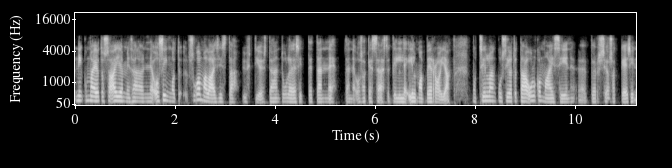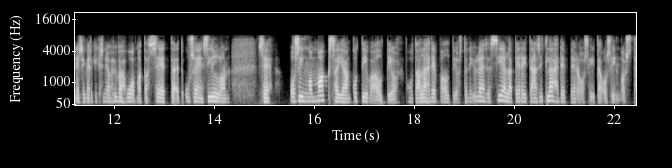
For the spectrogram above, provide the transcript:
niin kuin mä jo tuossa aiemmin sanoin, niin ne osingot suomalaisista yhtiöistähän tulee sitten tänne, tänne osakesäästötilille ilman veroja, mutta silloin kun sijoitetaan ulkomaisiin pörssiosakkeisiin esimerkiksi, niin on hyvä huomata se, että, että usein silloin se osingon maksajan kotivaltio, puhutaan lähdevaltiosta, niin yleensä siellä peritään sit lähdevero siitä osingosta.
